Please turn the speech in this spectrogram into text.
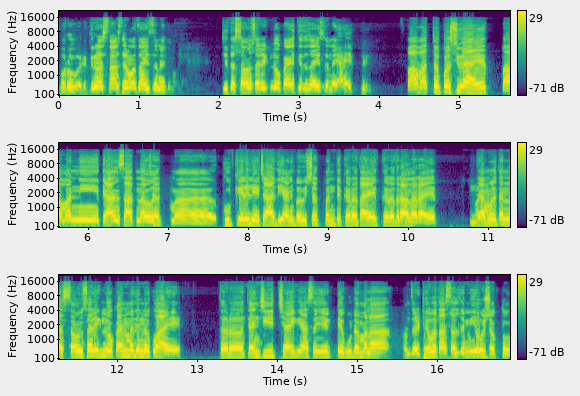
बरोबर आश्रमात जायचं नाही जिथं सांसारिक लोक आहेत तिथं जायचं नाही. आहे. बाबा तपस्वी आहेत. बाबांनी ध्यान साधना वगैरे अं, खूप केलेली याच्या आधी आणि भविष्यात पण ते करत आहेत करत राहणार आहेत. त्यामुळे त्यांना सांसारिक लोकांमध्ये नको आहे. तर अं, त्यांची इच्छा आहे की असं एकटे कुठं मला जर ठेवत असेल तर मी येऊ शकतो.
